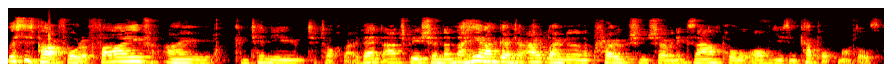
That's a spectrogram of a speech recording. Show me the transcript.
This is part four of five. I continue to talk about event attribution and here I'm going to outline an approach and show an example of using coupled models.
